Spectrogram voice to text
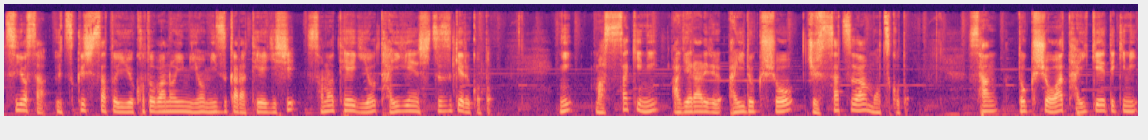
強さ美しさという言葉の意味を自ら定義しその定義を体現し続けること。2真っ先に挙げられる愛読書を10冊は持つこと。3読書は体系的に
